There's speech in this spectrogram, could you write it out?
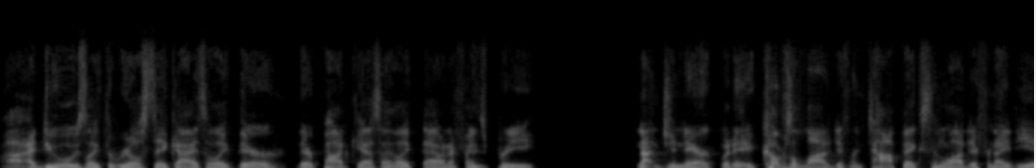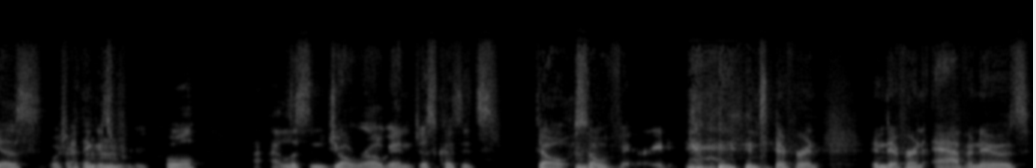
I do always like the real estate guys. I like their their podcast. I like that one. I find it's pretty not generic, but it covers a lot of different topics and a lot of different ideas, which I think mm-hmm. is pretty cool. I listen to Joe Rogan just because it's so, so varied in different in different avenues.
